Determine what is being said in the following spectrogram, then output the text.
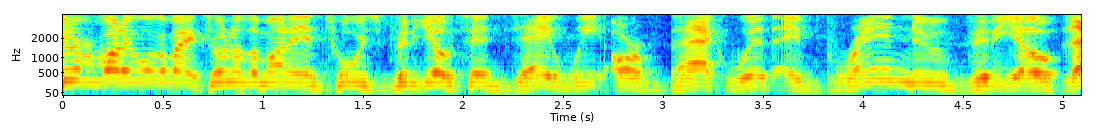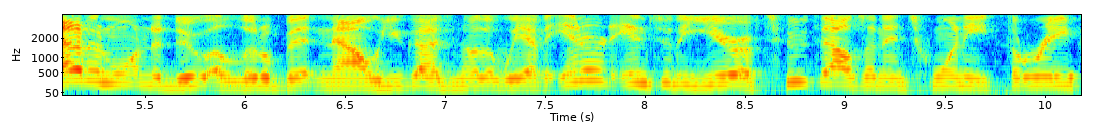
good everybody? Welcome back to another My Damn Toys video. Today we are back with a brand new video that I've been wanting to do a little bit now. You guys know that we have entered into the year of 2023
